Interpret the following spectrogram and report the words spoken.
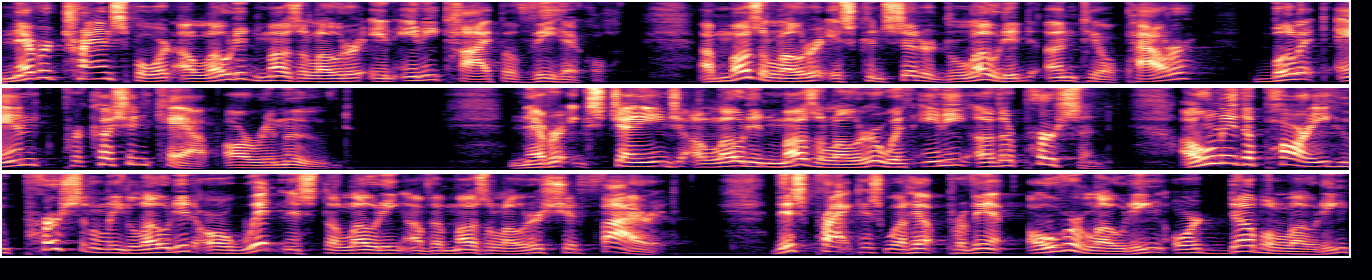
Never transport a loaded muzzleloader in any type of vehicle. A muzzleloader is considered loaded until powder, bullet, and percussion cap are removed. Never exchange a loaded muzzleloader with any other person. Only the party who personally loaded or witnessed the loading of the muzzleloader should fire it. This practice will help prevent overloading or double loading,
